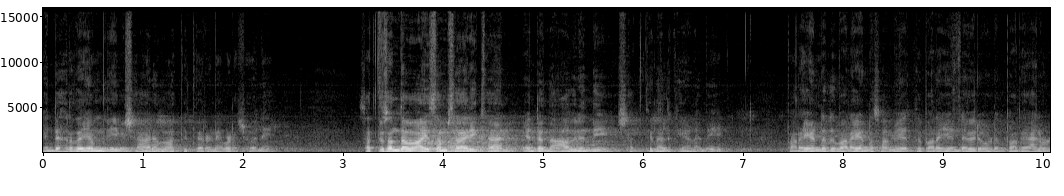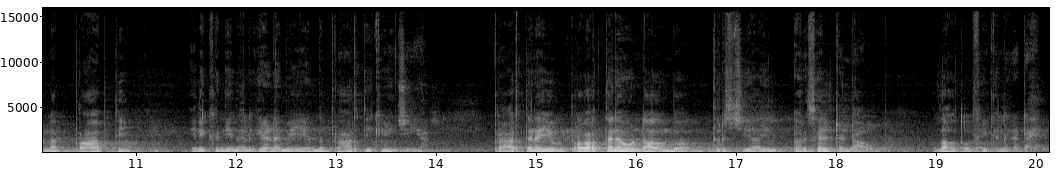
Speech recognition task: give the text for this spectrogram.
എന്റെ ഹൃദയം നീ വിശാലമാക്കി തരണേ. പഠിച്ചവനെ സത്യസന്ധമായി സംസാരിക്കാൻ എന്റെ നാവിന് നീ ശക്തി നൽകണമേ. പറയേണ്ടത് പറയേണ്ട സമയത്ത് പറയേണ്ടവരോട് പറയാനുള്ള പ്രാപ്തി എനിക്ക് നീ നൽകണമേ എന്ന് പ്രാർത്ഥിക്കുകയും ചെയ്യാം. പ്രാർത്ഥനയും പ്രവർത്തനവും ഉണ്ടാകുമ്പോൾ തീർച്ചയായും റിസൾട്ട് ഉണ്ടാവും. അള്ളാഹു തോഫീക്ക് നൽകട്ടെ.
